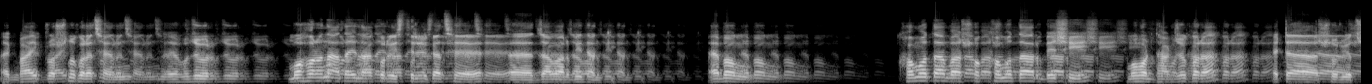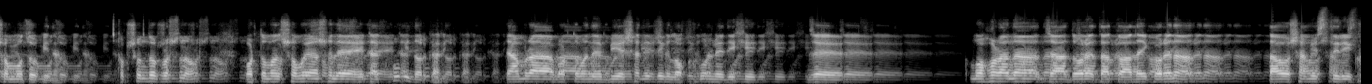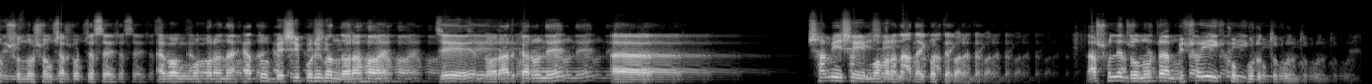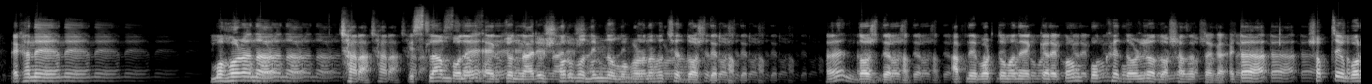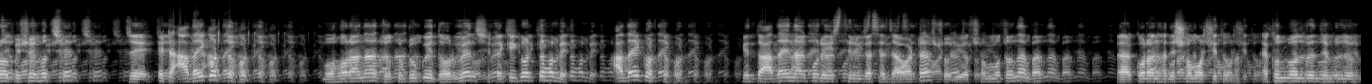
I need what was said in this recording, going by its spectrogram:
এক ভাই প্রশ্ন করেছেন হুজুর, মহারণা আদায় না করে স্ত্রীর কাছে যাওয়ার বিধান এবং ক্ষমতা বা সক্ষমতার বেশি মোহর ধার্য করা, এটা শরীয়ত সম্মত কিনা? খুব সুন্দর প্রশ্ন। বর্তমান সময়ে আসলে এটা খুবই দরকারি। আমরা বর্তমানে বিয়ে শাদীর দিকে লক্ষ্য করলে দেখি যে মহারানা যা ধরে তা তো আদায় করে না, তাও স্বামী স্ত্রী খুব সুন্দর সংসার করতেছে এবং মহারানা এত বেশি পরিমাণ ধরা হয় যে ধরার কারণে স্বামী সেই মহারানা আদায় করতে পারে না। আসলে দোনোটা বিষয়ই খুব গুরুত্বপূর্ণ। এখানে মহারানা ছাড়া ছাড়া ইসলাম বলে একজন নারীর সর্বনিম্ন মহারানা হচ্ছে দশ দের হ্যাঁ আপনি বর্তমানে একেবারে কম পক্ষে ধরলেও দশ হাজার টাকা। এটা সবচেয়ে বড় বিষয় হচ্ছে যে এটা আদায় করতে হবে। মহারানা যতটুকুই ধরবেন, সেটা কি করতে হবে? আদায় করতে হবে। কিন্তু আদায় না করে স্ত্রীর কাছে যাওয়াটা শরীয়ত সম্মত না বা কোরআন হাদিস সমর্থিত না। এখন বলবেন যে হুজুর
